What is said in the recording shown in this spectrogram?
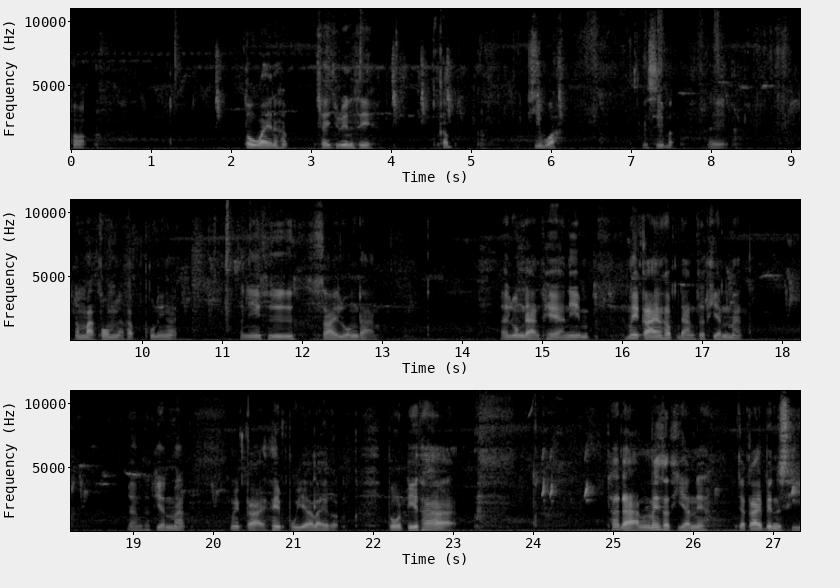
ก็โตไวนะครับ ใช้จุลินทรีย์กับขี้วัวซีไอน้ำหมักผมแหละครับพูดง่ายๆอันนี้คือทรายหลวงด่างทรายหลวงด่างแท้อันนี้ไม่กลายนะครับด่างเสถียรมากด่างเสถียรมาก ไม่กลายให้ปุ๋ยอะไรก็ปกติถ้า ถ้าด่างไม่เสถียรเนี่ย จะกลายเป็นสี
